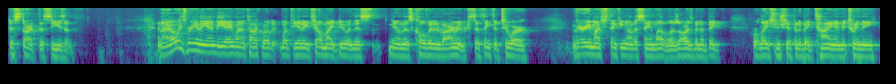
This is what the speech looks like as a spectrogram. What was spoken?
to start the season. And I always bring in the NBA when I talk about what the NHL might do in this, you know, in this COVID environment because I think the two are very much thinking on the same level. There's always been a big relationship and a big tie-in between the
